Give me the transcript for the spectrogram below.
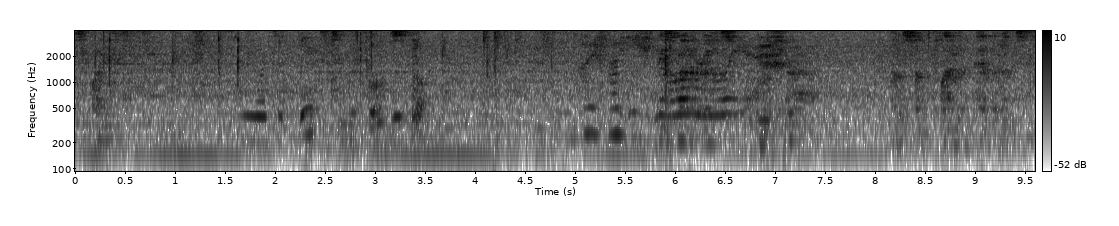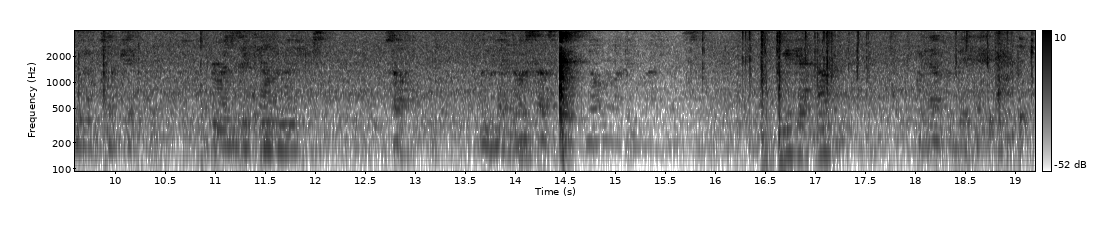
with his wife. See what it is. Two little boys. What if I give you These all matters the on some planet evidence to implicate forensic countermeasures. So, we've got no suspects, no reliable evidence. You got nothing. We have the behavior.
